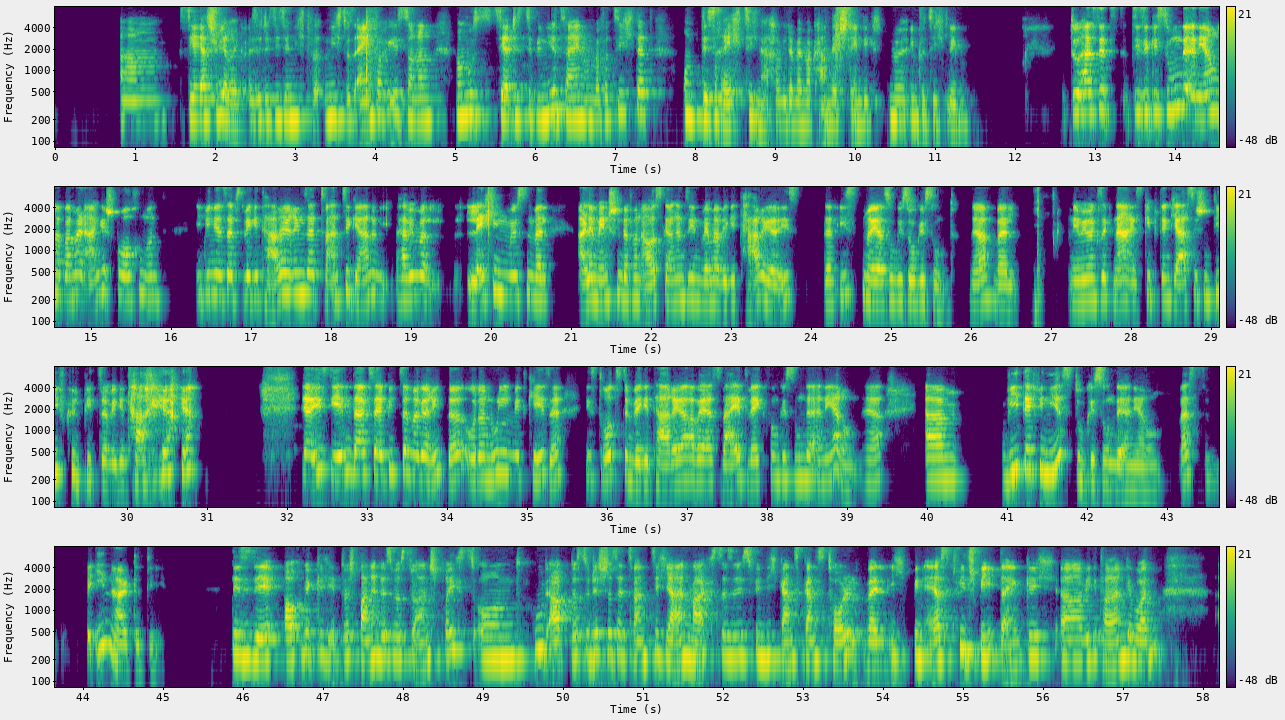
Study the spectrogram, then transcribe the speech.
ähm, sehr schwierig. Also das ist ja nicht, nichts, was einfach ist, sondern man muss sehr diszipliniert sein und man verzichtet und das rächt sich nachher wieder, weil man kann nicht ständig nur im Verzicht leben. Du hast jetzt diese gesunde Ernährung ein paar Mal angesprochen und ich bin ja selbst Vegetarierin seit 20 Jahren und habe immer lächeln müssen, weil alle Menschen davon ausgegangen sind, wenn man Vegetarier ist, dann isst man ja sowieso gesund. Ja, weil, und ich habe immer gesagt, nein, es gibt den klassischen Tiefkühlpizza-Vegetarier. Ja. Der isst jeden Tag seine Pizza Margarita oder Nudeln mit Käse, ist trotzdem Vegetarier, aber er ist weit weg von gesunder Ernährung. Ja. Ähm, wie definierst du gesunde Ernährung? Was beinhaltet die? Das ist eh auch wirklich etwas Spannendes, was du ansprichst und Hut ab, dass du das schon seit 20 Jahren machst. Also das finde ich ganz, ganz toll, weil ich bin erst viel später eigentlich äh, Vegetarierin geworden.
